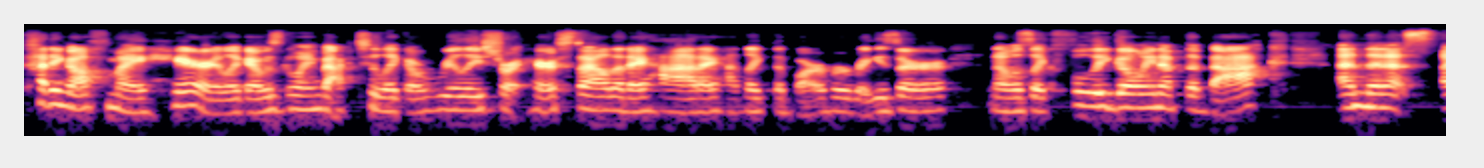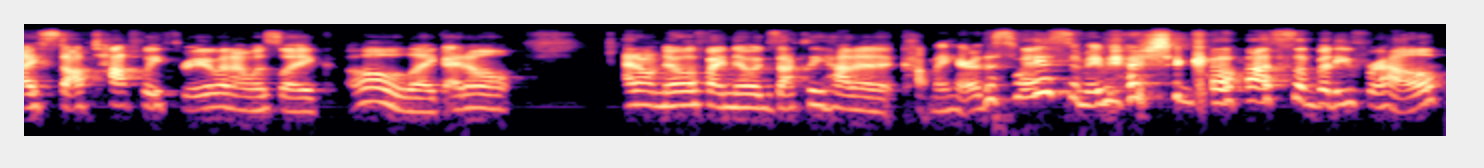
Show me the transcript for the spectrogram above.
cutting off my hair. Like i was going back to like a really short hairstyle that i had. I had like the barber razor and i was like fully going up the back. And then i stopped halfway through and i was like oh like i don't I don't know if I know exactly how to cut my hair this way. So maybe I should go ask somebody for help.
